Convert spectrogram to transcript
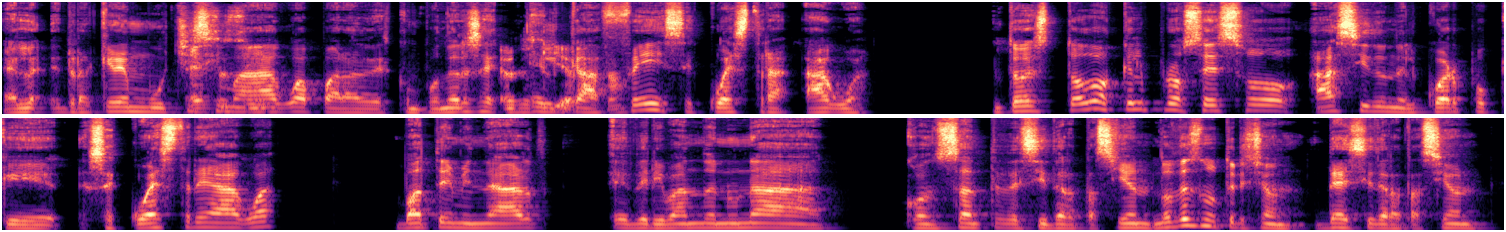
requiere muchísima agua para descomponerse. el café secuestra agua. Entonces, todo aquel proceso ácido en el cuerpo que secuestre agua va a terminar eh, derivando en una constante deshidratación, no desnutrición, deshidratación.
